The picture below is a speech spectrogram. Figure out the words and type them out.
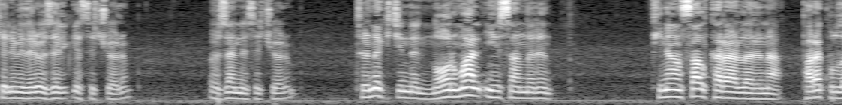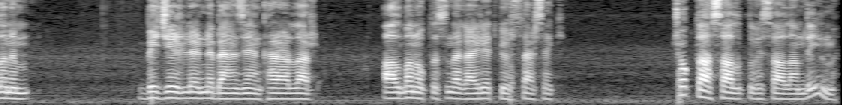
kelimeleri özellikle seçiyorum. Özenle seçiyorum. Tırnak içinde normal insanların finansal kararlarına para kullanım becerilerine benzeyen kararlar alma noktasında gayret göstersek çok daha sağlıklı ve sağlam değil mi?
